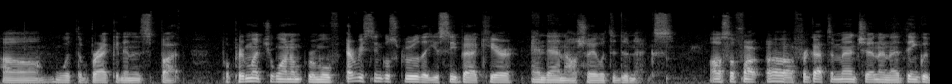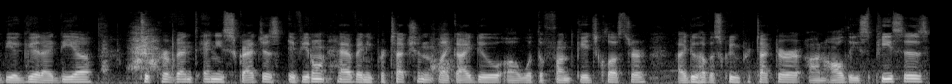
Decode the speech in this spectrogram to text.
uh, with the bracket in its spot. But pretty much you want to remove every single screw that you see back here, and then I'll show you what to do next. Also for, uh, forgot to mention, and I think would be a good idea, to prevent any scratches. If you don't have any protection like I do uh, with the front gauge cluster, I do have a screen protector on all these pieces.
